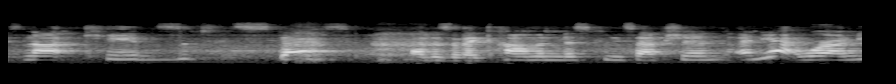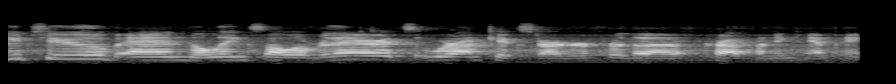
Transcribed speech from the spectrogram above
It's not kids stuff. That is a common misconception. And yeah, we're on YouTube and the link's all over there. It's we're on Kickstarter for the crowdfunding campaign.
